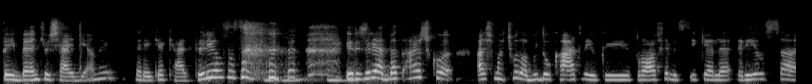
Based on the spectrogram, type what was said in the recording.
tai bent jau šiai dienai reikia kelti reelsus mhm, mhm. ir žiūrėti. Bet aišku, aš mačiau labai daug atvejų, kai profilis įkelia reelsą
